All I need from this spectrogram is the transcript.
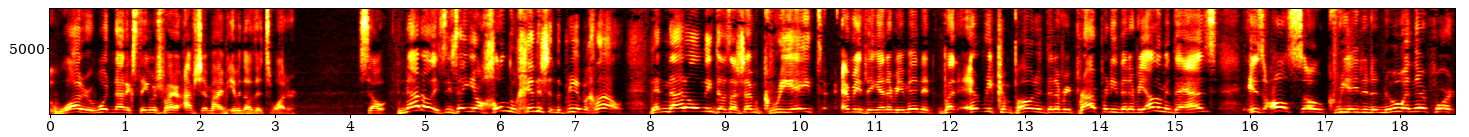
water would not extinguish fire. even though it's water. So not only is he saying a whole new chiddush in the Bria Bechlal, that not only does Hashem create everything at every minute, but every component and every property that every element has is also created anew, and therefore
